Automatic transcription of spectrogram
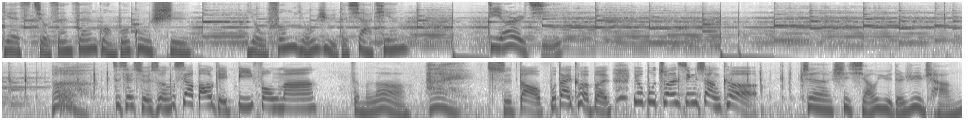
Yes 九三三广播故事，有风有雨的夏天，第二集。啊 这些学生是要把我给逼疯吗？怎么了？唉，迟到，不带课本，又不专心上课。这是小雨的日常。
